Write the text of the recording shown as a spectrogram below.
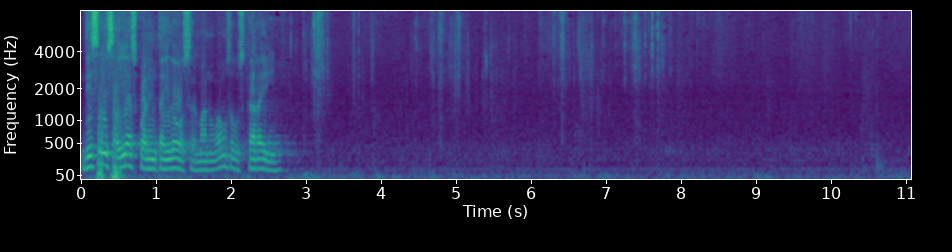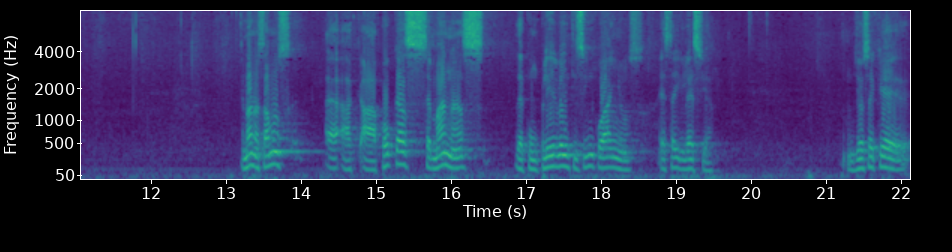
Dice Isaías 42, hermano, vamos a buscar ahí. Hermano, estamos a, a, pocas semanas de cumplir 25 años esta iglesia. Yo sé que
